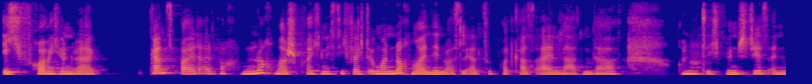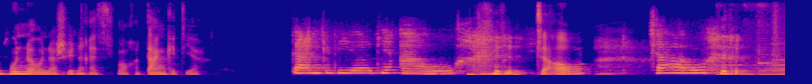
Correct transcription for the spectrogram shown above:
Ich freue mich, wenn wir ganz bald einfach nochmal sprechen, ich dich vielleicht irgendwann nochmal in den Was lernst du Podcast einladen darf. Und ich wünsche dir jetzt eine wunderschöne Restwoche. Danke dir. Danke dir, dir auch. Ciao. Ciao.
